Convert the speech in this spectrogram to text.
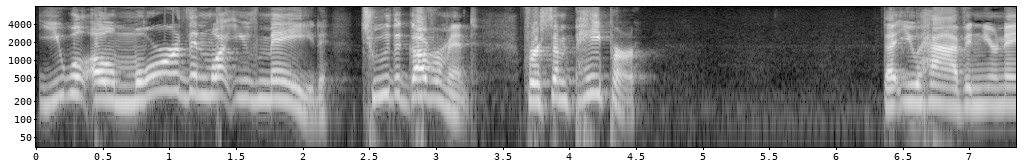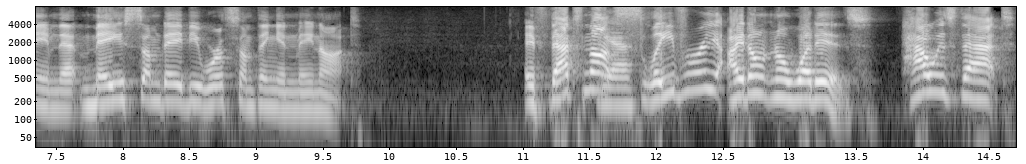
you will owe more than what you've made to the government for some paper that you have in your name that may someday be worth something and may not. If that's not yeah. slavery, I don't know what is. How is that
